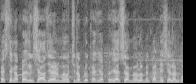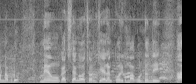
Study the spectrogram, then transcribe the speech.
ఖచ్చితంగా ప్రజలకు సేవ చేయాలని మేము వచ్చినప్పుడు ప్రజా- ప్రజాస్వామ్యంలో మేము కంటెస్ట్ చేయాలనుకున్నప్పుడు మేము ఖచ్చితంగా చోట చేయాలని కోరిక మాకు ఉంటుంది. ఆ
